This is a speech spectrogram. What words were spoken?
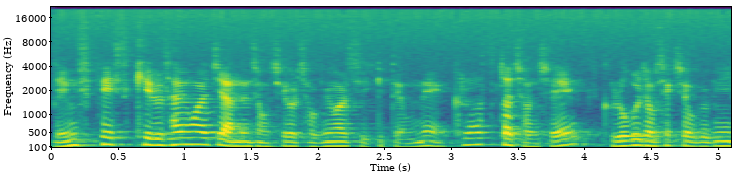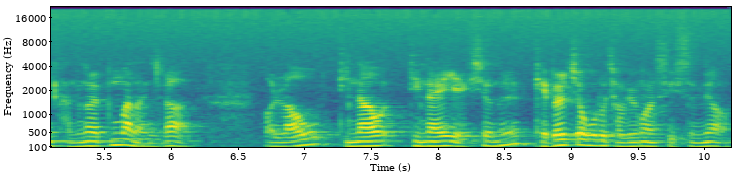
네임스페이스 키를 사용하지 않는 정책을 적용할 수 있기 때문에 클러스터 전체에 글로벌 정책 적용이 가능할 뿐만 아니라 allow, deny, 액션을 개별적으로 적용할 수 있으며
